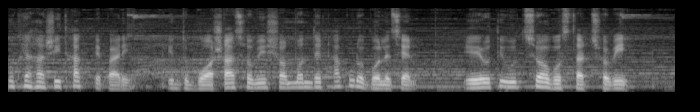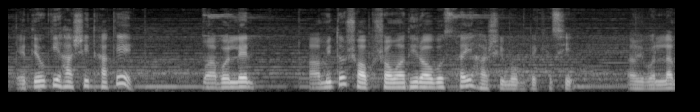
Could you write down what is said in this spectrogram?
মুখে হাসি থাকতে পারে, কিন্তু বসা ছবির সম্বন্ধে ঠাকুরও বলেছেন, এ অতি উচ্চ অবস্থার ছবি, এতেও কি হাসি থাকে? মা বললেন, আমি তো সব সমাধির অবস্থায় হাসি মুখ দেখেছি। আমি বললাম,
